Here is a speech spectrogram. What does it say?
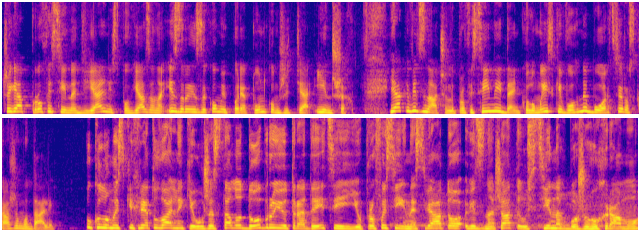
чия професійна діяльність пов'язана із ризиком і порятунком життя інших. Як відзначили професійний день Коломийські вогнеборці, розкажемо далі. У коломийських рятувальників уже стало доброю традицією професійне свято відзначати у стінах Божого храму.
